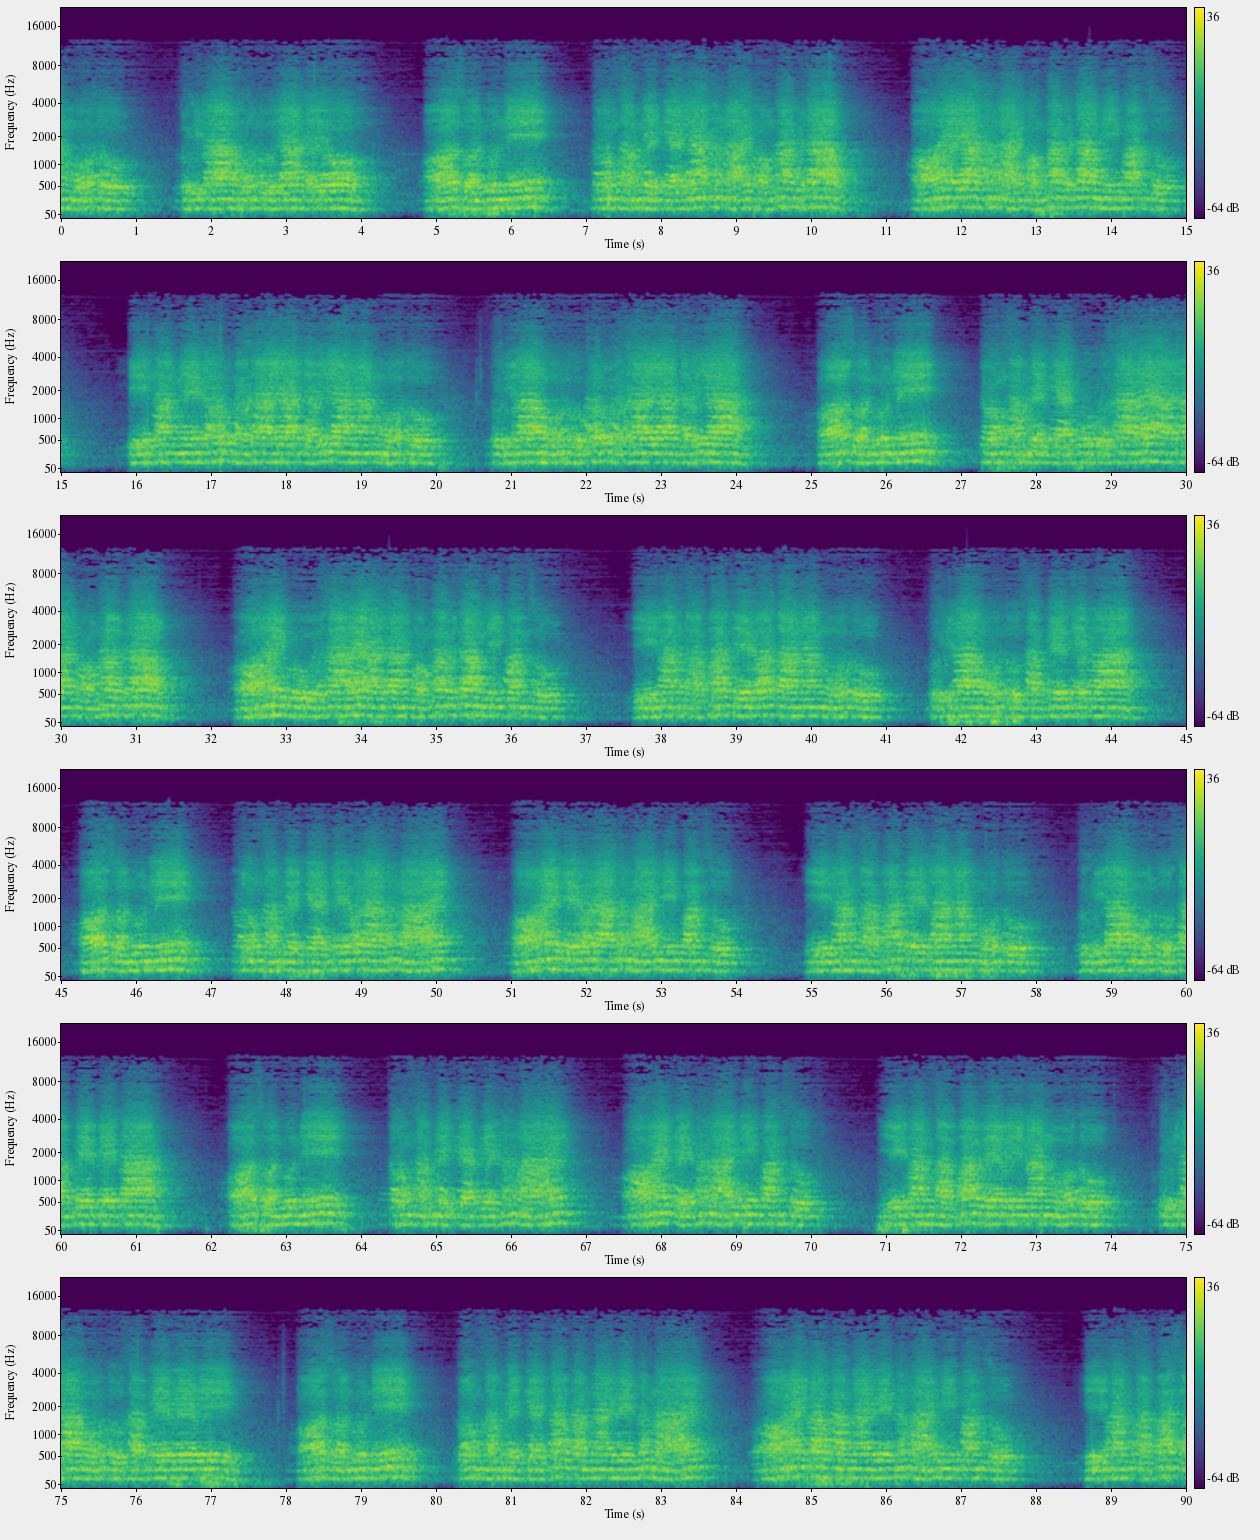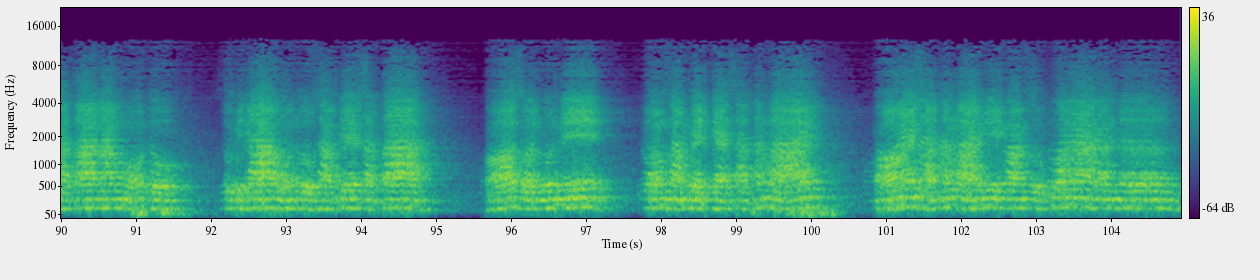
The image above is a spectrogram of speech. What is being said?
เมตรุปชายาจริยานังโหตุสุริยาโหตุครุปชายาจริยา ขอส่วนบุญนี้จงสำเร็จแก่ครูบูชาและอาจารย์ของข้าพเจ้า ขอให้ครูบูชาและอาจารย์ของข้าพเจ้ามีความสุขอีมังสัพพะเทวตานังโหตุสุขิตาโหตุสัพเพเทวา ขอส่วนบุญนี้จงสำเร็จแก่เทวดาทั้งหลาย ขอให้เทวดาทั้งหลายมีความสุขอีนังสัพพะเปตานังโหตุสุขิตาโหตุสัพเพเปตา ขอส่วนบุญนี้จงสำเร็จแก่เปรตทั้งหลาย ขอให้เปรตทั้งหลายมีความสุขอีทังสัพพะเวรีนังโหตุ สุขิตาโหตุสัพเพเวรีขอส่วนบุญนี้จงสำเร็จแก่เจ้ากรรมนายเวรทั้งหลาย ขอให้เจ้ากรรมนายเวรทั้งหลายมีความสุขอีทังสัพพะสัตตานังโหตุ สุขิตาโหตุสัพเพสัตตา ขอส่วนบุญนี้จงสำเร็จแก่สัตว์ทั้งหลาย ขอให้สัตว์ทั้งหลายมีความสุขทั่วหน้ากันเถิด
